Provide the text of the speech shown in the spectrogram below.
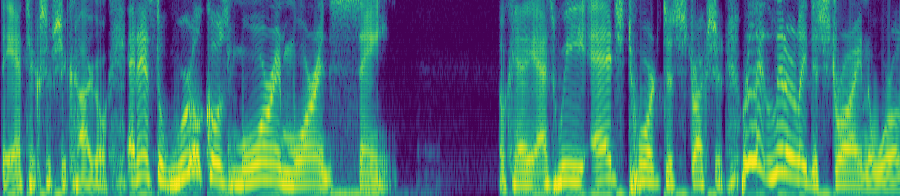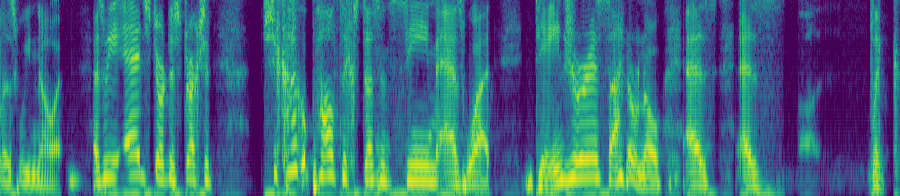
the antics of Chicago. And as the world goes more and more insane, okay, as we edge toward destruction, we're literally destroying the world as we know it. As we edge toward destruction, Chicago politics doesn't seem as what dangerous. I don't know as as uh, like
